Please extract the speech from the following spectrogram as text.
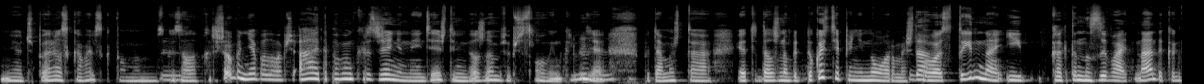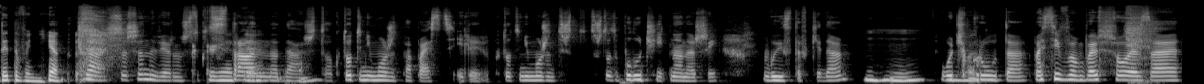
Мне очень понравилось, Ковальская, по-моему, сказала, mm. хорошо бы не было вообще... А, это, по-моему, как раз Женина идея, что не должно быть вообще слова инклюзия, mm-hmm. потому что это должно быть в такой степени нормы, что да. стыдно и как-то называть надо, когда этого нет. Да, совершенно верно. Что Какая странно, да, mm-hmm. что кто-то не может попасть или кто-то не может что-то получить на нашей выставке, да. Mm-hmm. Очень вот. круто. Спасибо вам большое за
